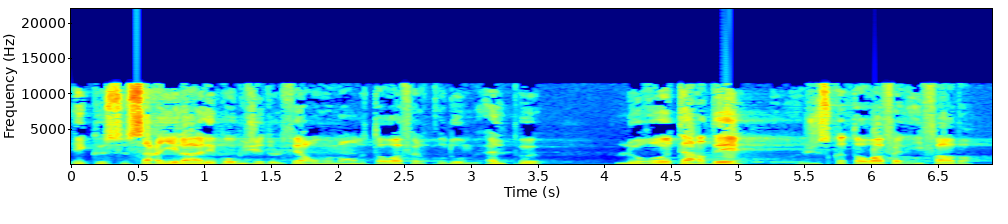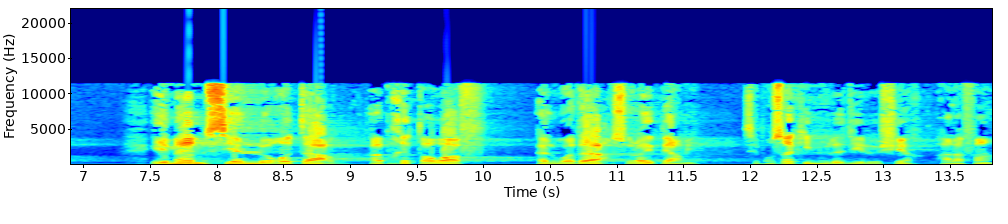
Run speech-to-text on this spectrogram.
Et que ce sa'i-là, elle n'est pas obligée de le faire au moment de tawaf al-qudum. Elle peut le retarder jusqu'à tawaf al-ifada. Et même si elle le retarde après tawaf al-wada', cela est permis. C'est pour ça qu'il nous a dit le shir à la fin.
